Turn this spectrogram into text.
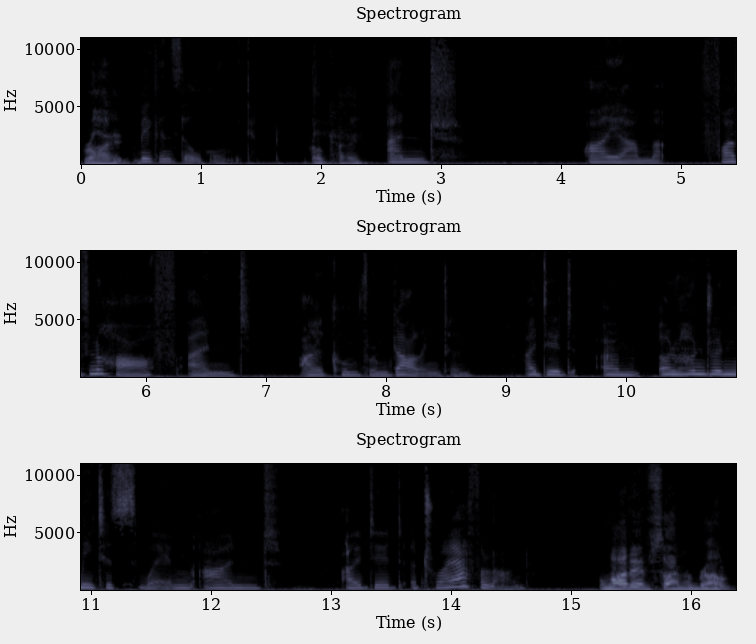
Right. You can still call me Tempy. Okay. And I am five and a half, and I come from Darlington. I did um, a 100 metre swim and I did a triathlon. Well, my name's Simon Brown,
